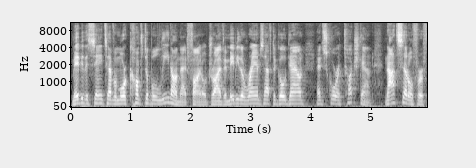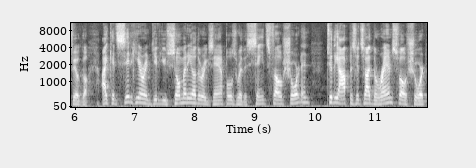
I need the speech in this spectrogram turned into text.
Maybe the Saints have a more comfortable lead on that final drive, and maybe the Rams have to go down and score a touchdown, not settle for a field goal. I could sit here and give you so many other examples where the Saints fell short, and to the opposite side, the Rams fell short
